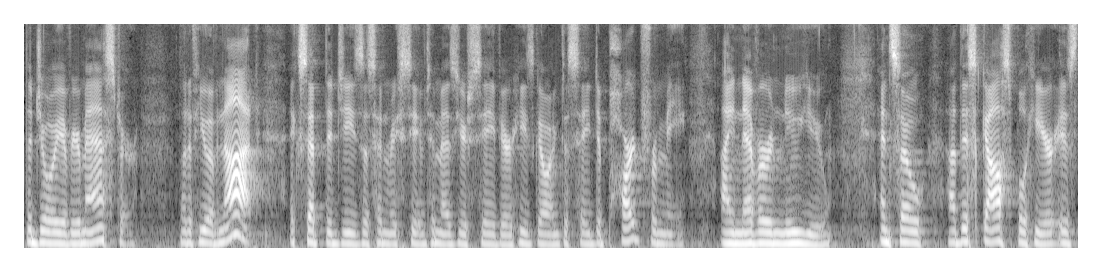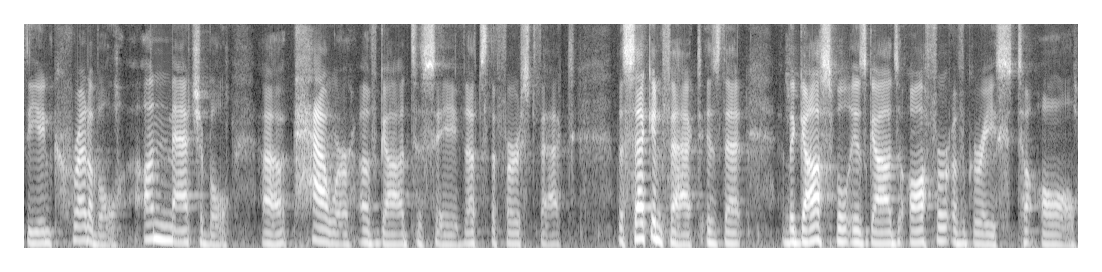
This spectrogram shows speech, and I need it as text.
the joy of your master." But if you have not accepted Jesus and received him as your Savior, he's going to say, Depart from me, I never knew you. And so, uh, this gospel here is the incredible, unmatchable uh, power of God to save. That's the first fact. The second fact is that the gospel is God's offer of grace to all.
